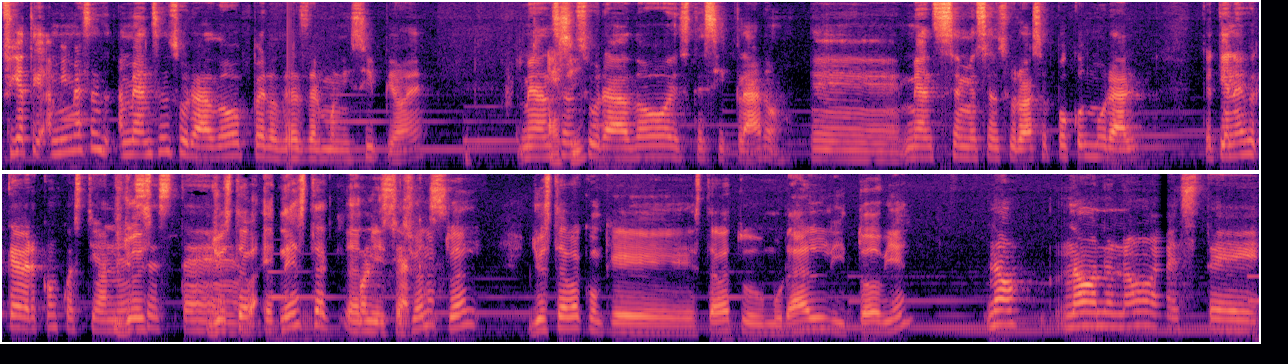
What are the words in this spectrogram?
Fíjate, a mí me, han censurado, pero desde el municipio, ¿eh? Me han ¿Ah, censurado, este, sí, claro. me se me censuró hace poco un mural que tiene que ver con cuestiones. Yo, este, yo estaba en esta administración actual yo estaba con que estaba tu mural y todo bien. No, no, no, no, este,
